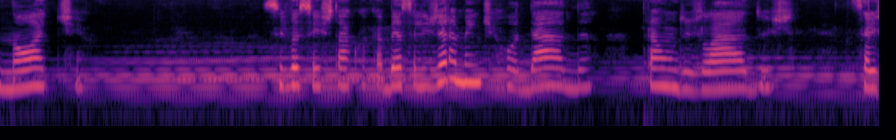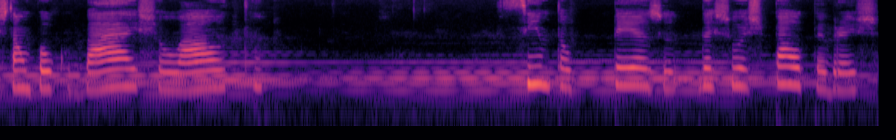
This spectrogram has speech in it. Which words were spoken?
Note se você está com a cabeça ligeiramente rodada para um dos lados, se ela está um pouco baixa ou alta. Sinta o peso das suas pálpebras.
